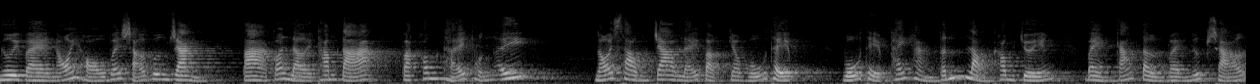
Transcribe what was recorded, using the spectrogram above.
Người về nói hộ với sở vương rằng, Ta có lời thăm tạ và không thể thuận ý. Nói xong trao lễ vật cho Vũ Thiệp. Vũ Thiệp thấy hằng tính lòng không chuyển, Bèn cáo từ về nước sở.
